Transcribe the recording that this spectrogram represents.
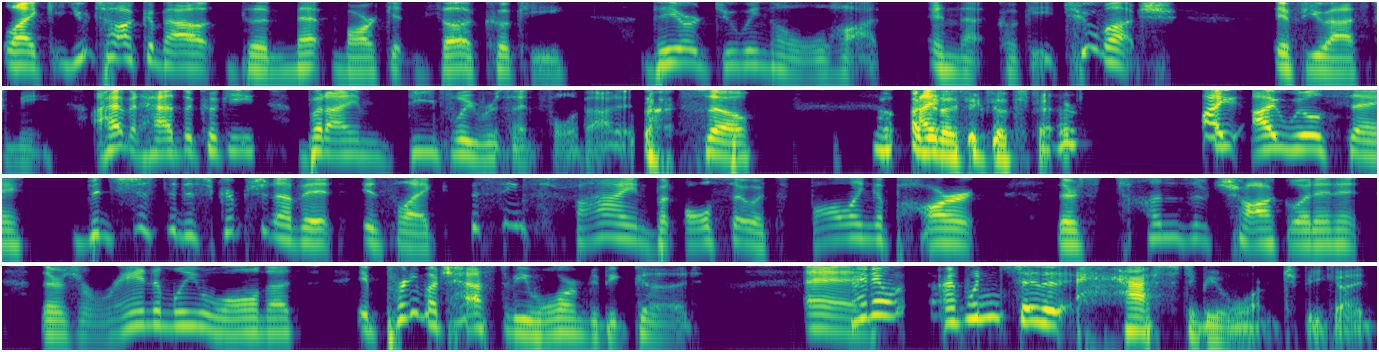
Like you talk about the Met Market, the cookie, they are doing a lot in that cookie. Too much, if you ask me. I haven't had the cookie, but I'm deeply resentful about it. So I mean, I- I, think that's fair. I I will say it's just the description of it is like this seems fine, but also it's falling apart. There's tons of chocolate in it. There's randomly walnuts. It pretty much has to be warm to be good. And I don't. I wouldn't say that it has to be warm to be good.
